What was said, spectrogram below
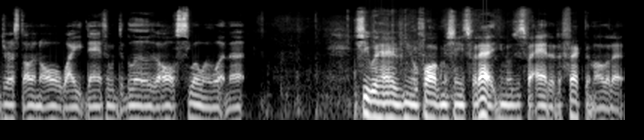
dressed all in all white dancing with the gloves all slow and whatnot. She would have you know fog machines for that you know just for added effect and all of that.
